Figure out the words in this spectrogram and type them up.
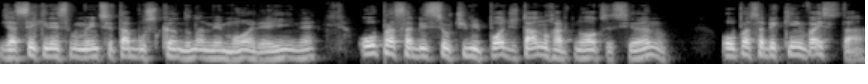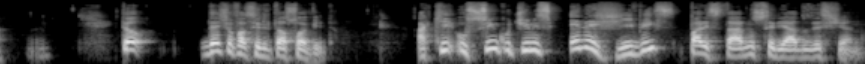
já sei que nesse momento você está buscando na memória aí, né? Ou para saber se seu time pode estar no Hard Knocks esse ano, ou para saber quem vai estar. Então, deixa eu facilitar a sua vida. Aqui os cinco times elegíveis para estar no seriado deste ano:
